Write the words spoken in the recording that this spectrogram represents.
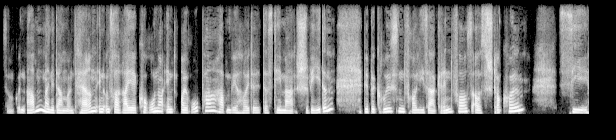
So, guten Abend, meine Damen und Herren. In unserer Reihe Corona in Europa haben wir heute das Thema Schweden. Wir begrüßen Frau Lisa Grinfors aus Stockholm. Sie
